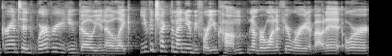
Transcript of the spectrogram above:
granted, wherever you go, you know, like you could check the menu before you come, number one, if you're worried about it, or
